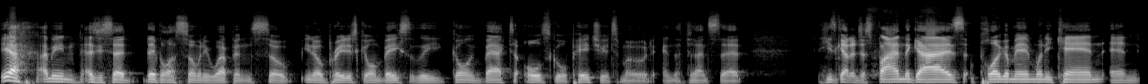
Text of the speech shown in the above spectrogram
yeah. I mean, as you said, they've lost so many weapons. So you know, Brady's going basically going back to old school Patriots mode in the sense that he's got to just find the guys, plug them in when he can, and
